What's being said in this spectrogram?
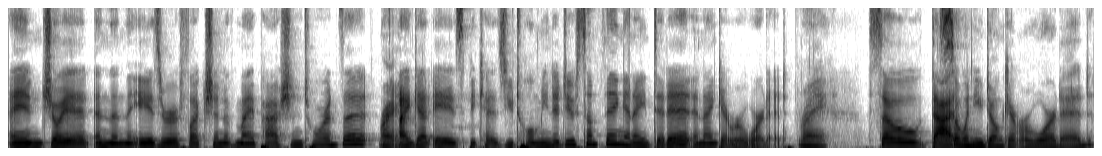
I enjoy it, and then the A's are a reflection of my passion towards it. Right. I get A's because you told me to do something, and I did it, and I get rewarded. right. So that, so when you don't get rewarded,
